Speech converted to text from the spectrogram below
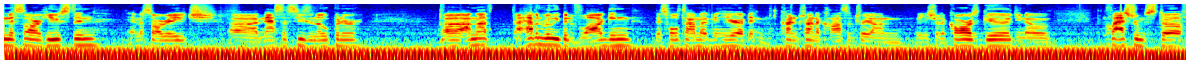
MSR Houston, MSRH, uh, NASA season opener. Uh, I'm not, I haven't really been vlogging this whole time I've been here. I've been kind of trying to concentrate on making sure the car is good, you know, classroom stuff,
